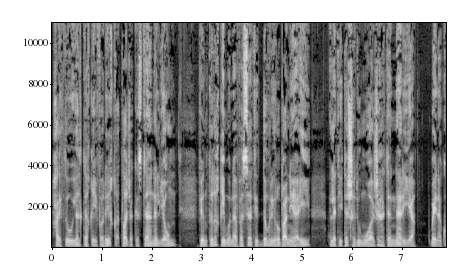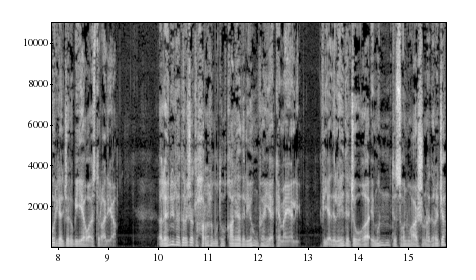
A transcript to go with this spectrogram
حيث يلتقي فريق طاجكستان اليوم في انطلاق منافسات الدور ربع النهائي التي تشهد مواجهة نارية بين كوريا الجنوبية وأستراليا. الآن إلى درجات الحرارة المتوقعة لهذا اليوم فهي كما يلي في أدليد الجو غائم 29 درجة.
